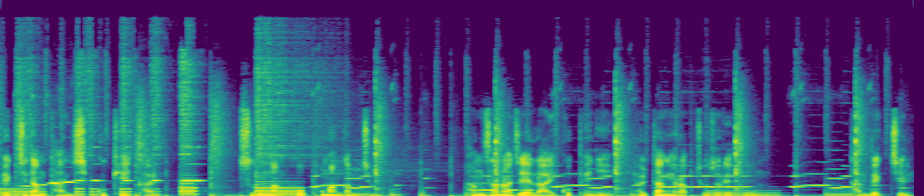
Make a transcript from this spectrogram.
백지당 단 19kcal, 수분 많고 포만 감 중, 항산화제 라이코펜이 혈당 혈압 조절에 도움, 단백질,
